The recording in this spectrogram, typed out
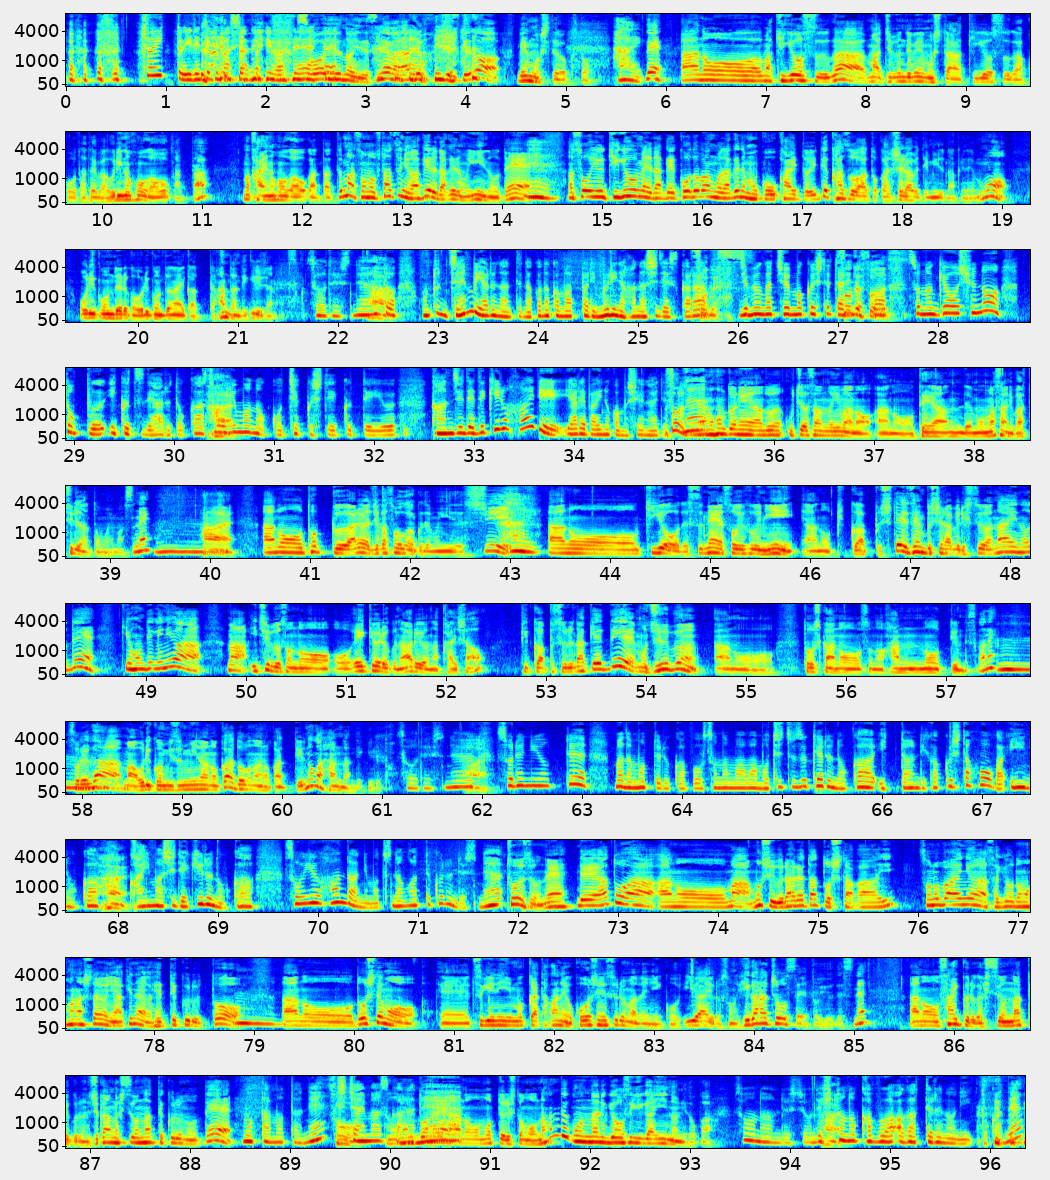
ちょいっと入れてきましたね、今ね。そういうのにですね、まあ、何でもいいんですけど、メモしておくと。はい。で、あの、まあ、企業数が、まあ、自分でメモした企業数が、こう、例えば売りの方が多かった。まあ、買いの方が多かったって、まあ、その二つに分けるだけでもいいので、ええ、そういう企業名だけ、コード番号だけでもこう書いといて、数を後から調べてみるだけでも、織り込んでるか織り込んでないかって判断できるじゃないですか。そうですね。はい、あと、本当に全部やるなんてなかなかやっぱり無理な話ですから、自分が注目してたりとか、その業種のトップいくつであるとか、そういうものをこうチェックしていくっていう感じで、できる範囲でやればいいのかもしれないですね。そうですね。もう本当に、あの、内田さんの今の、あの、提案でもまさにばっちりだと思いますね。はい。あの、トップ、あるいは時価総額でもいいですし、はい、あの、企業をですね、そういうふうに、あの、ピックアップして全部調べる必要はないので、基本的には、まあ、一部その影響力のあるような会社をピックアップするだけで、もう十分、あの、投資家のその反応っていうんですかね。それが、まあ、織り込み済みなのかどうなのかっていうのが判断できると。そうですね。はい、それによって、まだ持ってる株をそのまま持ち続けるのか、一旦利確した方がいいのか、はい、買い増しできるのか、そういう判断にもつながってくるんですね。そうですよね。で、あとは、あの、まあ、もし売られたとした場合、その場合には先ほども話したように商いが減ってくると、うん、あの、どうしても、えー、次にもう一回高値を更新するまでに、こう、いわゆるその日柄調整というですね、あの、サイクルが必要になってくる、時間が必要になってくるので、もったもったね、しちゃいますからね。本当ね、あの、持ってる人も、なんでこんなに業績がいいのにとか。そうなんですよ。で、はい、人の株は上がってるのにとかね。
